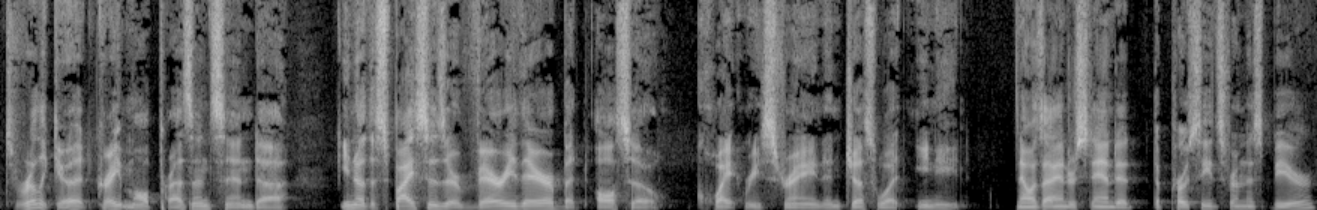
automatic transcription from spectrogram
It's really good. Great malt presence. And, uh, you know, the spices are very there, but also quite restrained and just what you need. Now, as I understand it, the proceeds from this beer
